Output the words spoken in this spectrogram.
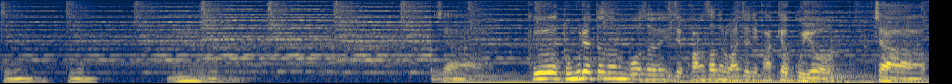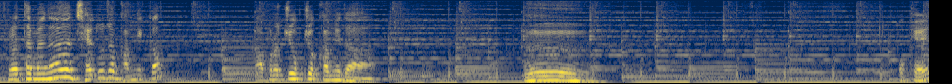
둥둥 음. 자, 그 동굴이었던 곳은 이제 광산으로 완전히 바뀌었고요. 자, 그렇다면은 재도전 갑니까? 앞으로 쭉쭉 갑니다. 으. 오케이.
